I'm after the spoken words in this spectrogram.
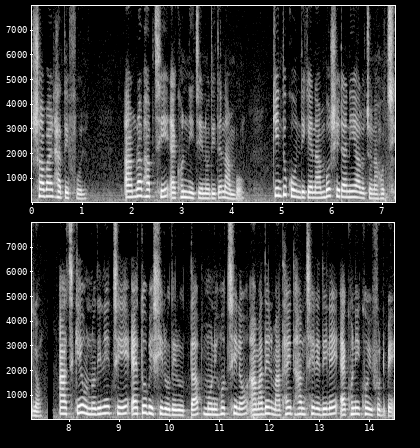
সবার হাতে ফুল। আমরা ভাবছি এখন নিচে নদীতে নামবো। কিন্তু কোন দিকে নামবো সেটা নিয়ে আলোচনা হচ্ছিল। আজকে অন্য দিনের চেয়ে এত বেশি রোদের উত্তাপ মনে হচ্ছিল আমাদের মাথায় ধান ছেড়ে দিলে এখনই খই ফুটবে।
